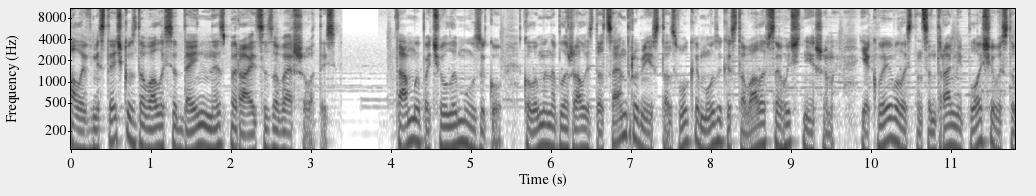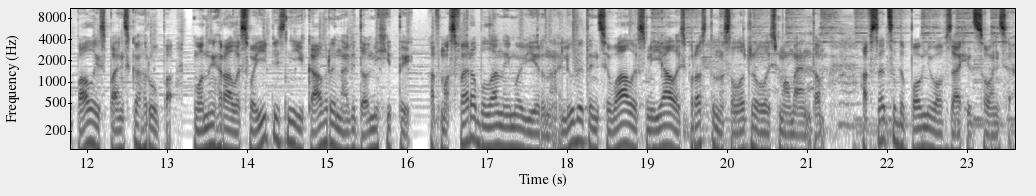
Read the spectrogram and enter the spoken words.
Але в містечку, здавалося, день не збирається завершуватись. Там ми почули музику. Коли ми наближались до центру міста, звуки музики ставали все гучнішими. Як виявилось, на центральній площі виступала іспанська група. Вони грали свої пісні і каври на відомі хіти. Атмосфера була неймовірна. Люди танцювали, сміялись, просто насолоджувались моментом. А все це доповнював захід сонця.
